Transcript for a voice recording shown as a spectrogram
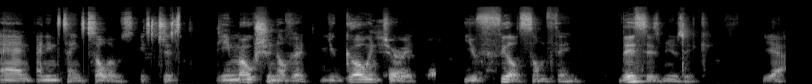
and, and insane solos it's just the emotion of it. You go into sure. it you feel something. This is music. Yeah.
